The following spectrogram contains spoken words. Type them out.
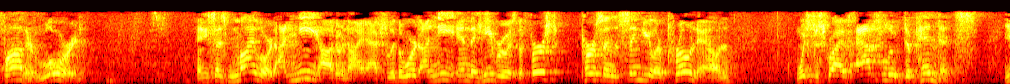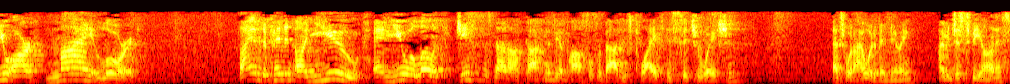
Father, Lord. And he says, My Lord, Ani Adonai, actually. The word Ani in the Hebrew is the first person singular pronoun which describes absolute dependence. You are my Lord. I am dependent on you and you alone. Jesus is not off talking to the apostles about his plight, his situation. That's what I would have been doing. I mean, just to be honest.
